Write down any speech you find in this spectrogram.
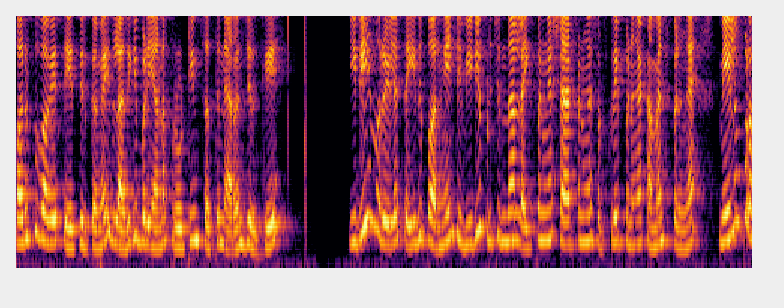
பருப்பு வகை சேர்த்துருக்கங்க. இதில் அதிகப்படியான ப்ரோட்டீன் சத்து நிறைஞ்சிருக்கு. இதே முறையில் செய்து பாருங்கள் இந்த வீடியோ பிடிச்சிருந்தா லைக் பண்ணுங்கள் ஷேர் பண்ணுங்கள் சப்ஸ்கிரைப் பண்ணுங்கள் கமெண்ட்ஸ் பண்ணுங்கள் மேலும் பல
